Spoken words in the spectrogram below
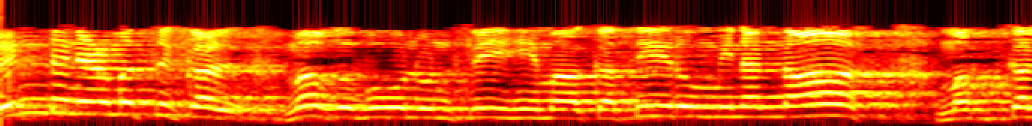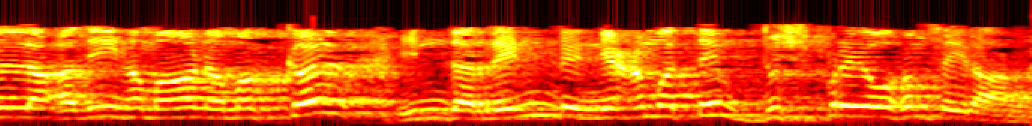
ரெண்டு நியமத்துக்கள் மகபூனுன் ஃபீஹிமா கசீரும் மினன்னாஸ் மக்கள்ல அதிகமான மக்கள் இந்த ரெண்டு நியமத்தையும் துஷ்பிரயோகம் செய்றாங்க.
